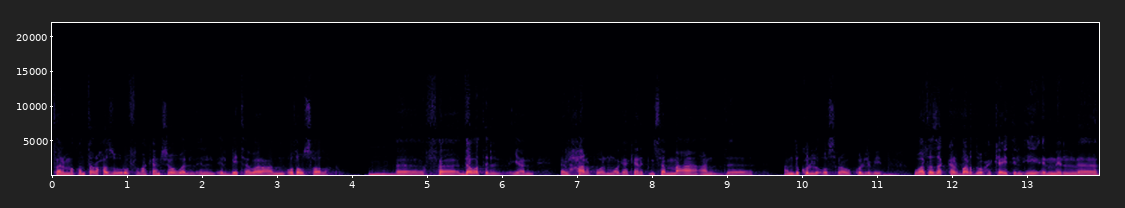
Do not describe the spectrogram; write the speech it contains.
فلما كنت أروح أزوره فما كانش هو ال- ال- البيت عبارة عن أوضة وصالة. آه، فدوت ال- يعني الحرب والمواجهة كانت مسمعة عند آه، عند كل أسرة وكل بيت. وأتذكر برضو حكاية الايه إن ال-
